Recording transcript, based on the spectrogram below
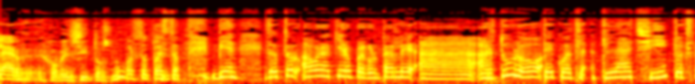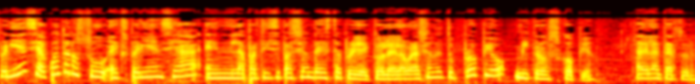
Claro. eh, jovencitos, ¿no? Por supuesto. Bien, doctor, ahora quiero preguntarle a Arturo Tecuatlachi, tu experiencia, cuéntanos tu experiencia en la participación de este proyecto, la elaboración de tu propio microscopio. Adelante, Arturo.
